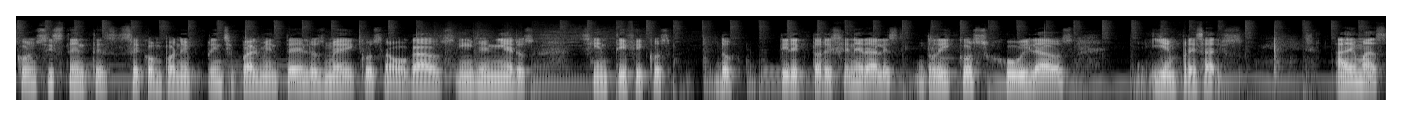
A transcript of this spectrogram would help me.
consistentes se compone principalmente de los médicos, abogados, ingenieros, científicos, directores generales, ricos, jubilados y empresarios. Además,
